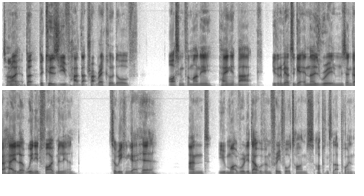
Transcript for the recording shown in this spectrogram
Totally. right? But because you've had that track record of asking for money, paying it back, you're going to be able to get in those rooms and go, hey, look, we need five million so we can get here. And you might have already dealt with them three, four times up until that point.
